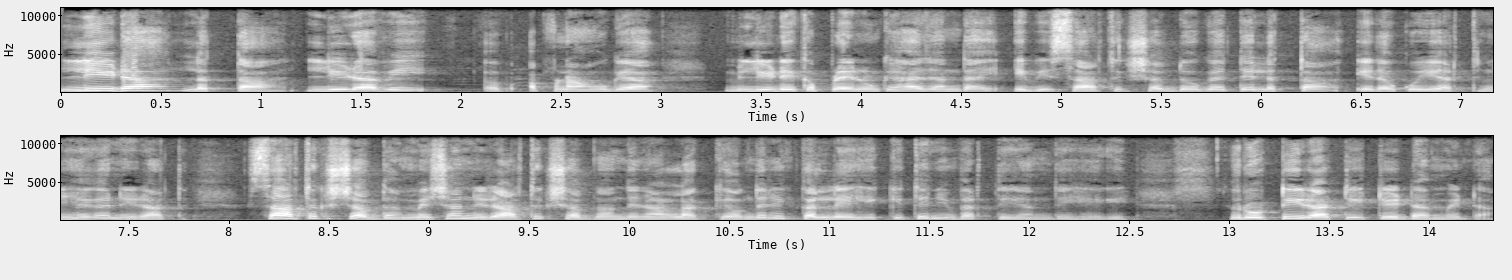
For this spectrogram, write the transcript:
ਲੀੜਾ ਲੱਤਾ। ਲੀੜਾ ਵੀ ਆਪਣਾ ਹੋ ਗਿਆ, ਲੀੜੇ ਕੱਪੜੇ ਨੂੰ ਕਿਹਾ ਜਾਂਦਾ ਹੈ ਇਹ ਵੀ ਸਾਰਥਕ ਸ਼ਬਦ ਹੋ ਗਿਆ ਤੇ ਲੱਤਾ, ਇਹਦਾ ਕੋਈ ਅਰਥ ਨਹੀਂ ਹੈਗਾ ਨਿਰਾਰਥਕ ਸਾਰਥਕ ਸ਼ਬਦ ਹਮੇਸ਼ਾ ਨਿਰਾਰਥਕ ਸ਼ਬਦਾਂ ਦੇ ਨਾਲ ਲੱਗ ਕੇ ਆਉਂਦੇ ਨੇ, ਇਕੱਲੇ ਇਹ ਕਿਤੇ ਨਹੀਂ ਵਰਤੇ ਜਾਂਦੇ ਹੈਗੇ। ਰੋਟੀ, ਰਾਟੀ ਟੇਡਾ ਮੇਡਾ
